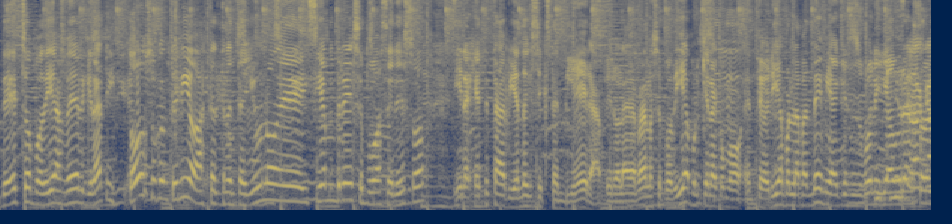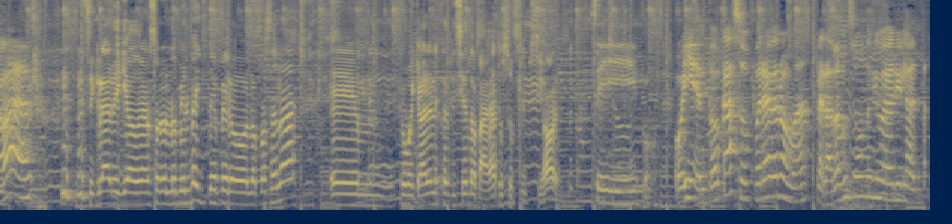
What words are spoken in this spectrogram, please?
De hecho, podías ver gratis todo su contenido. Hasta el 31 de diciembre se pudo hacer eso. Y la gente estaba pidiendo que se extendiera. Pero la verdad no se podía porque era como, en teoría, por la pandemia, que se supone que iba a durar solo. Sí, claro, y que iba a durar solo el 2020, pero no pasa nada. Em, como que ahora le están diciendo paga tu suscripción. Sí, po. oye, en todo caso, fuera de broma, espera, dame un segundo que voy a abrir la ventana.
